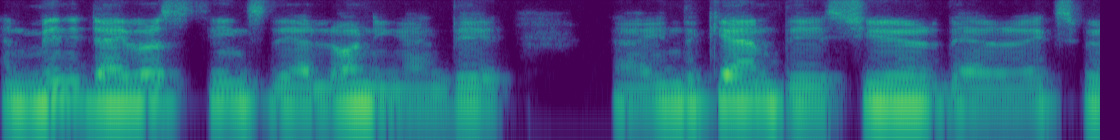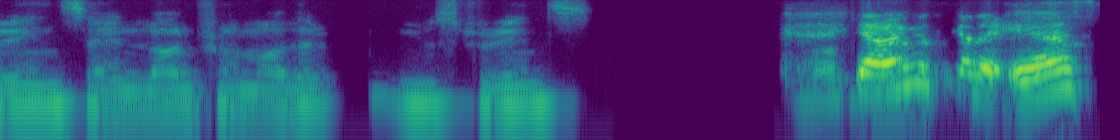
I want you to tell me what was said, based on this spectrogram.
and many diverse things they are learning. And they uh, in the camp they share their experience and learn from other mm, Yeah, I was going to ask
